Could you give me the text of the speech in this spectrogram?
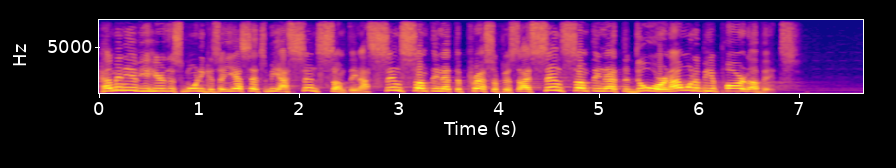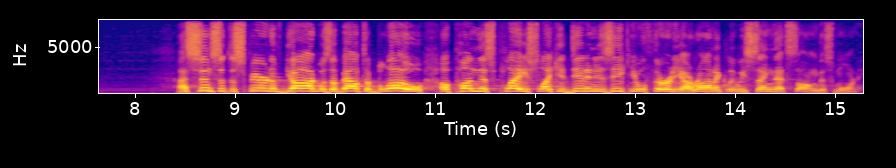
How many of you here this morning can say, Yes, that's me? I sense something. I sense something at the precipice. I sense something at the door, and I want to be a part of it. I sense that the Spirit of God was about to blow upon this place like it did in Ezekiel 30. Ironically, we sang that song this morning.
